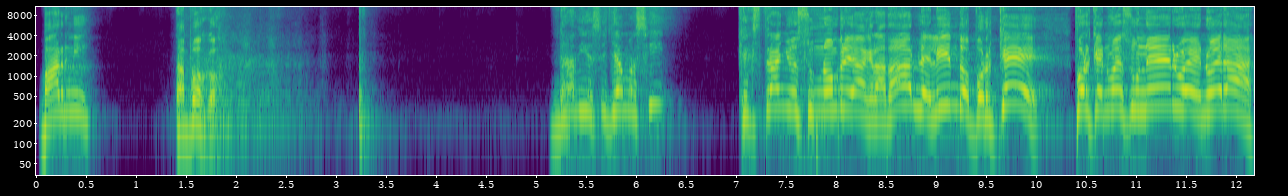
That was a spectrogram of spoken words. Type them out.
Barney, tampoco. Nadie se llama así. Qué extraño, es un nombre agradable, lindo. ¿Por qué? Porque no es un héroe, no era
